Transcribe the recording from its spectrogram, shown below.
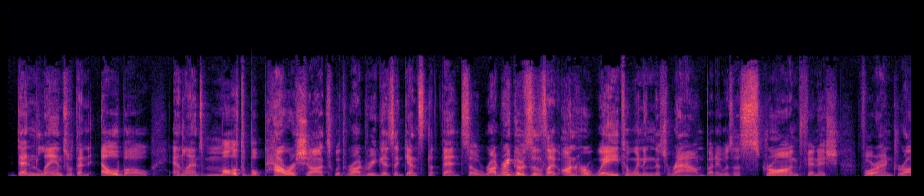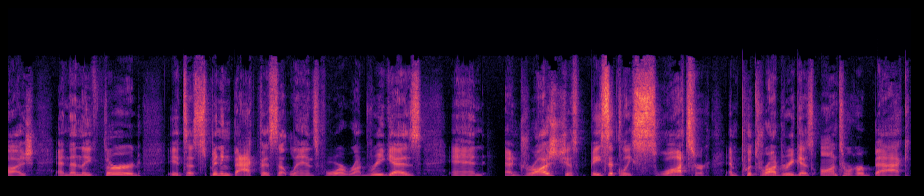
then lands with an elbow and lands multiple power shots with Rodriguez against the fence. So Rodriguez was like on her way to winning this round, but it was a strong finish for Andrade. And then the third, it's a spinning back fist that lands for Rodriguez. And Andrade just basically swats her and puts Rodriguez onto her back,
